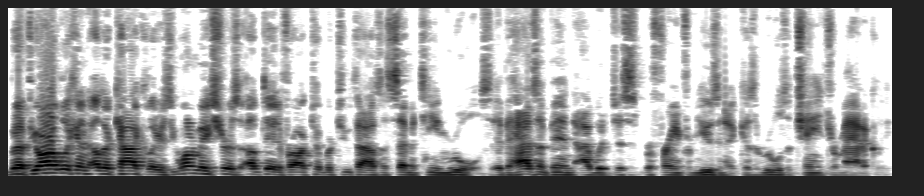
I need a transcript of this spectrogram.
But if you are looking at other calculators, you want to make sure it's updated for October 2017 rules. If it hasn't been, I would just refrain from using it because the rules have changed dramatically.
